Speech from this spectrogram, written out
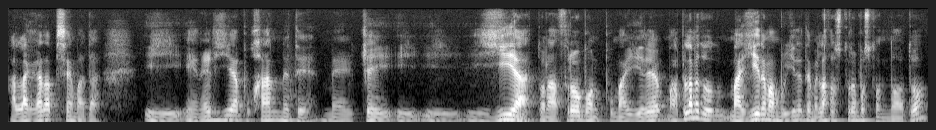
Αλλά κατά ψέματα, η ενέργεια που χάνεται με, και η, η, η, η υγεία των ανθρώπων που μαγειρεύουν, απλά με το μαγείρεμα που γίνεται με λάθος τρόπο στον νότο,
